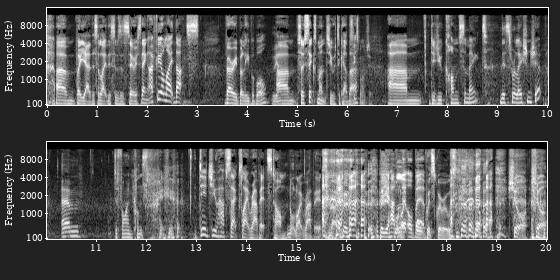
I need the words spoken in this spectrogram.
um, but yeah, this is like this was a serious thing. I feel like that's very believable. Yeah. Um, so six months you were together. Six months. Yeah. Um, did you consummate this relationship? Um, define consummate. Did you have sex like rabbits, Tom? Not like rabbits, no. but you had a More like little bit awkward of squirrels. sure, sure.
